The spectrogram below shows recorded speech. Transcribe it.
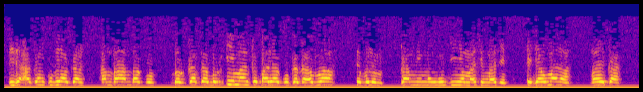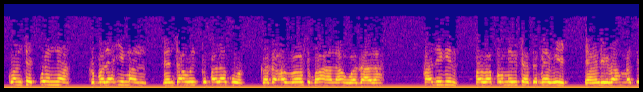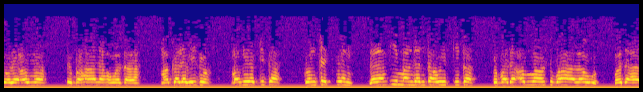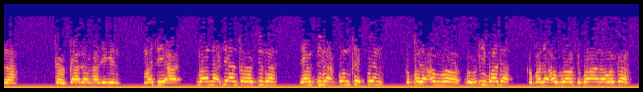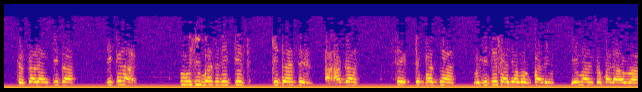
Tidak akan kubiarkan hamba-hambaku berkata beriman kepadaku kata Allah sebelum kami mengujinya masing-masing. Sejauh mana mereka konsekuennya kepada iman dan tauhid kepadaku kata Allah subhanahu wa ta'ala. Hadirin para pemirsa TVRI yang dirahmati oleh Allah Subhanahu wa taala. Maka dari itu, marilah kita konsekuen dalam iman dan tauhid kita kepada Allah Subhanahu wa taala. Terkadang hadirin masih banyak di antara kita yang tidak konsekuen kepada Allah beribadah kepada Allah Subhanahu wa taala terkadang kita dikena musibah sedikit kita se akan secepatnya. Begitu saja berpaling iman kepada Allah.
